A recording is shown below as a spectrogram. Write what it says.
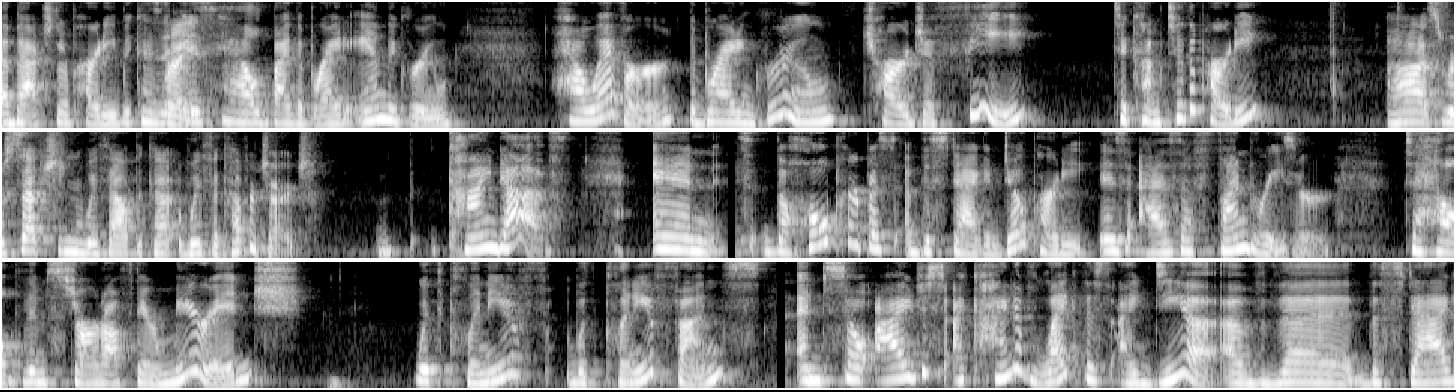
a bachelor party because it is Right. held by the bride and the groom however the bride and groom charge a fee to come to the party ah, it's reception without the co- with a cover charge. kind of and it's- the whole purpose of the stag and doe party is as a fundraiser to help them start off their marriage with plenty of with plenty of funds and so i just i kind of like this idea of the the stag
